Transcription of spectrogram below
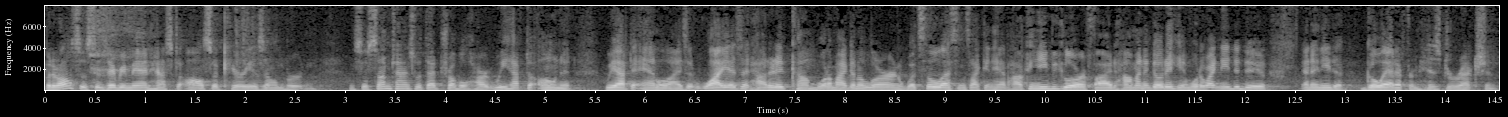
But it also says every man has to also carry his own burden. And so sometimes with that troubled heart, we have to own it. We have to analyze it. Why is it? How did it come? What am I going to learn? What's the lessons I can have? How can he be glorified? How am I going to go to him? What do I need to do? And I need to go at it from his direction.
